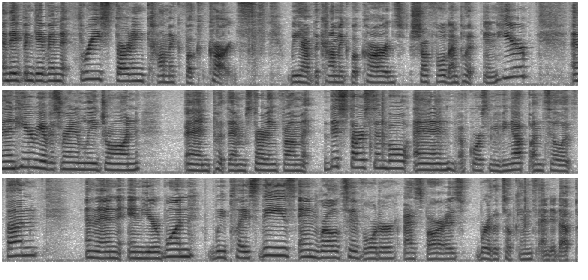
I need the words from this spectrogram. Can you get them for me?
and they've been given three starting comic book cards. We have the comic book cards shuffled and put in here. And then here we have just randomly drawn and put them starting from this star symbol and of course moving up until it's done. And then in year one, we place these in relative order as far as where the tokens ended up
